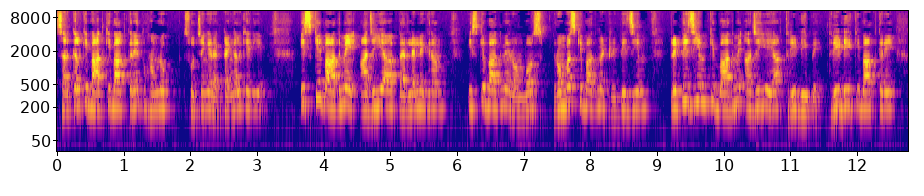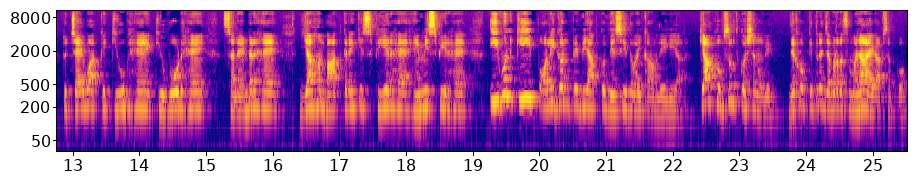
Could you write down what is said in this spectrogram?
सर्कल की बात की बात करें तो हम लोग सोचेंगे रेक्टेंगल के लिए। इसके बाद में आ जाइए आप पैरेललोग्राम, इसके बाद में रोम्बस रोम्बस के बाद में ट्रिपेजियम ट्रिपेजियम के बाद में आ जाइए यार थ्री डी पे। थ्री डी की बात करें तो चाहे वो आपके क्यूब हैं, क्यूबोर्ड हैं, सिलेंडर हैं, या हम बात करें कि स्फीयर है, हेमिस्फीयर है इवन की पॉलीगन पे भी आपको देसी दवाई काम देगी यार। क्या खूबसूरत क्वेश्चन होंगे। देखो कितने ज़बरदस्त मज़ा आएगा आप सबको।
